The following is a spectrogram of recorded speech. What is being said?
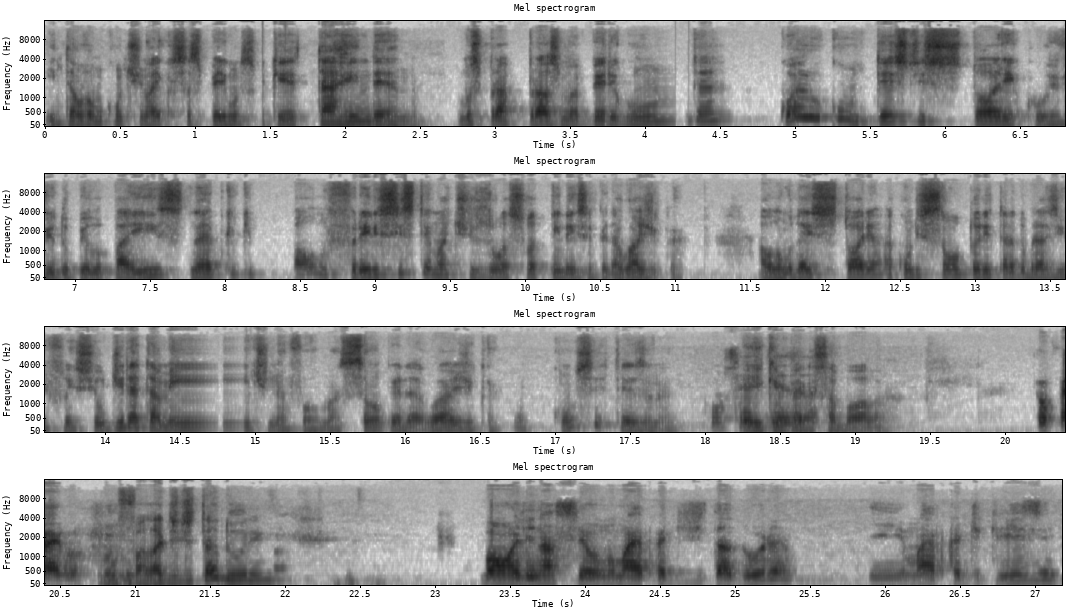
Então vamos continuar aí com essas perguntas, porque está rendendo. Vamos para a próxima pergunta. Qual era o contexto histórico vivido pelo país na época que Paulo Freire sistematizou a sua tendência pedagógica? Ao longo da história, a condição autoritária do Brasil influenciou diretamente na formação pedagógica? Com certeza, né? Com certeza. E aí, quem pega essa bola? Eu pego. Vamos falar de ditadura, hein? Bom, ele nasceu numa época de ditadura e uma época de crise.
